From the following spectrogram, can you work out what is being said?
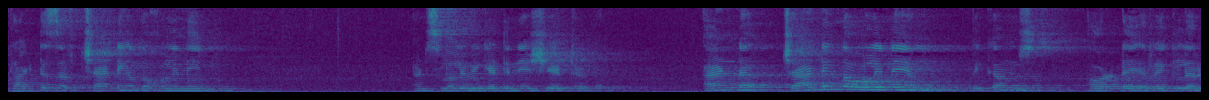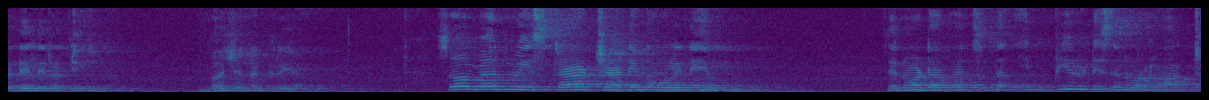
practice of chanting of the holy name, and slowly we get initiated. And chanting the holy name becomes our day, regular daily routine, bhajana kriya. So when we start chanting the holy name, then what happens? The impurities in our heart,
